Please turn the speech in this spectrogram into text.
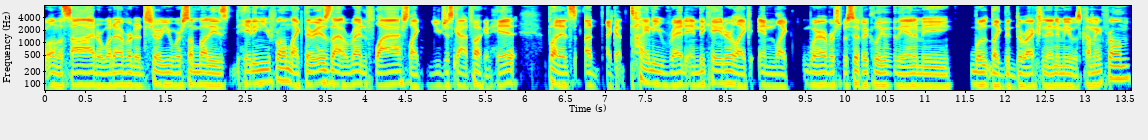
on the side or whatever, to show you where somebody's hitting you from. Like there is that red flash, like you just got fucking hit, but it's a like a tiny red indicator, like in like wherever specifically the enemy was, like the direction enemy was coming from.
